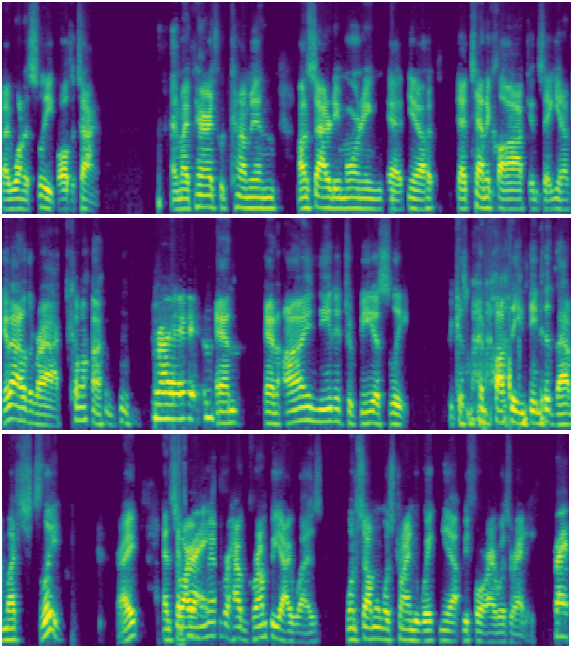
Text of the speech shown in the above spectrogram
I want to sleep all the time, and my parents would come in on Saturday morning at you know at 10 o'clock and say, you know, get out of the rack, come on. Right. And and I needed to be asleep because my body needed that much sleep. Right. And so right. I remember how grumpy I was when someone was trying to wake me up before I was ready. Right.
